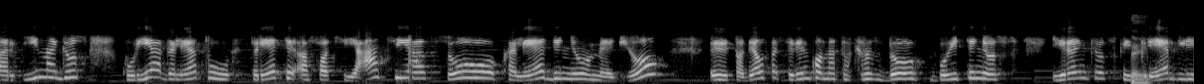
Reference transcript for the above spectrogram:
ar įnagius, kurie galėtų turėti asociaciją su kalėdiniu medžiu. E, Todėl pasirinkome tokius du būtinius įrankius, kaip grėblį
